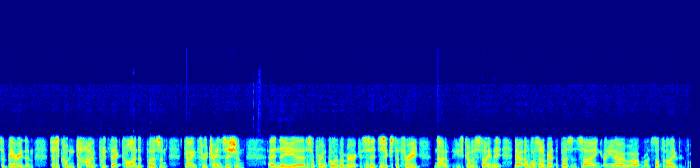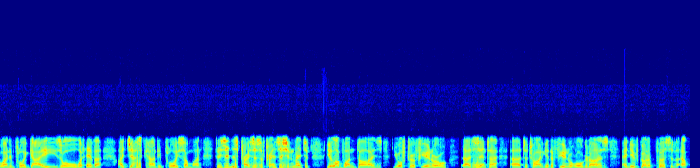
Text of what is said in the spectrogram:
to bury them just couldn't cope with that kind of person going through transition. And the uh, Supreme Court of America said six to three, no, he's got to stay there. Now, it wasn't about the person saying, you know, um, it's not that I won't employ gays or whatever. I just can't employ someone who's in this process of transition. Imagine your loved one dies, you're off to a funeral uh, centre uh, to try and get a funeral organised, and you've got a person up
